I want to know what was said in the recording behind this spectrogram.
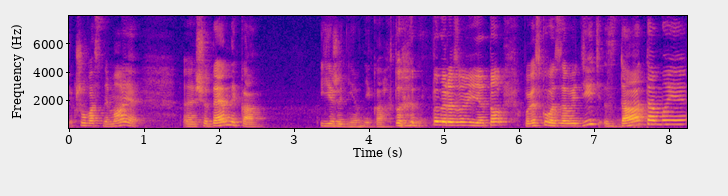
Якщо у вас немає е, щоденника, ежедневника, хто, хто не розуміє, то обов'язково заведіть з датами,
